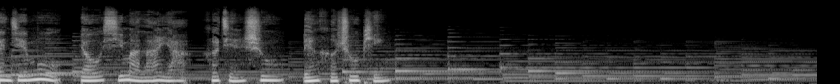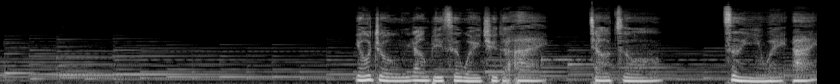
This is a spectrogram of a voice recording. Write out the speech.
本节目由喜马拉雅和简书联合出品。有种让彼此委屈的爱，叫做自以为爱。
